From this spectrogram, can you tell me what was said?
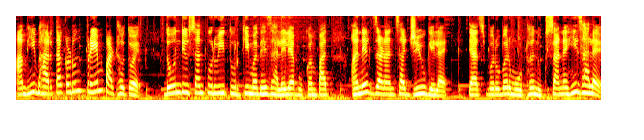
आम्ही भारताकडून प्रेम पाठवतोय. दोन दिवसांपूर्वी तुर्कीमध्ये झालेल्या भूकंपात अनेक जणांचा जीव गेलाय. त्याचबरोबर मोठं नुकसानही झालंय.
